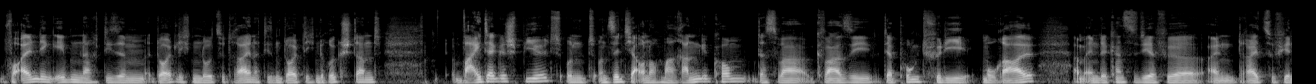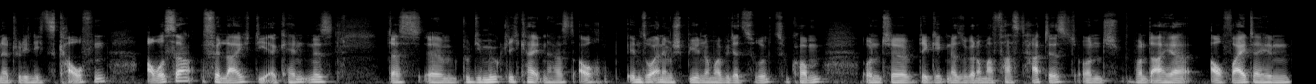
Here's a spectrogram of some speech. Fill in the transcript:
vor allen Dingen eben nach diesem deutlichen 0 zu 3, nach diesem deutlichen Rückstand weitergespielt und, und sind ja auch noch mal rangekommen. Das war quasi der Punkt für die Moral. Am Ende kannst du dir für ein 3 zu 4 natürlich nichts kaufen, außer vielleicht die Erkenntnis, dass ähm, du die Möglichkeiten hast, auch in so einem Spiel nochmal wieder zurückzukommen und äh, den Gegner sogar nochmal fast hattest und von daher auch weiterhin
